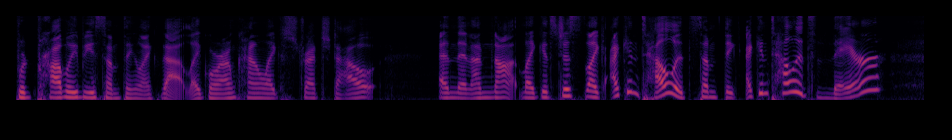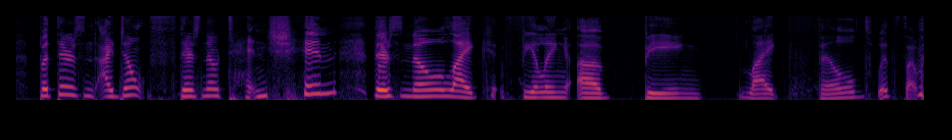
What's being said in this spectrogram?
would probably be something like that like where i'm kind of like stretched out and then i'm not like it's just like i can tell it's something i can tell it's there but there's I don't there's no tension there's no like feeling of being like filled with something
